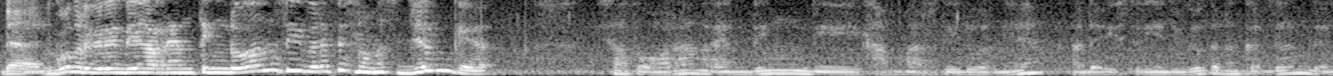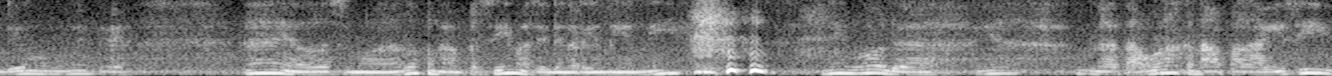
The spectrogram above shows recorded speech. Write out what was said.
Dan gue ngedengerin dia ranting doang sih, berarti selama sejam kayak satu orang ranting di kamar tidurnya, ada istrinya juga kadang-kadang dan dia ngomongnya kayak ah ya lo semua lo kenapa sih masih dengerin ini? Ini gue udah ya nggak tahu lah kenapa lagi sih.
